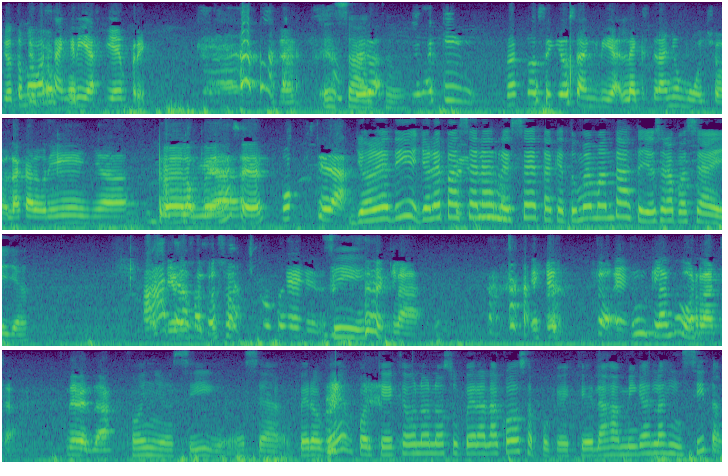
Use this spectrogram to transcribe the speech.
Yo tomaba sangría siempre. Exacto. Pero, pero aquí no he conseguido sangría. La extraño mucho. La caloreña. Pero lo puedes hacer. Publicidad. Yo le di, yo le pasé la receta que tú me mandaste, yo se la pasé a ella. Ah, te la pasó nosotros somos- pues. Sí, claro. Es que esto es un clan de borracha, de verdad. coño, sí, o sea, pero ven, ¿por qué es que uno no supera la cosa? Porque es que las amigas las incitan.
